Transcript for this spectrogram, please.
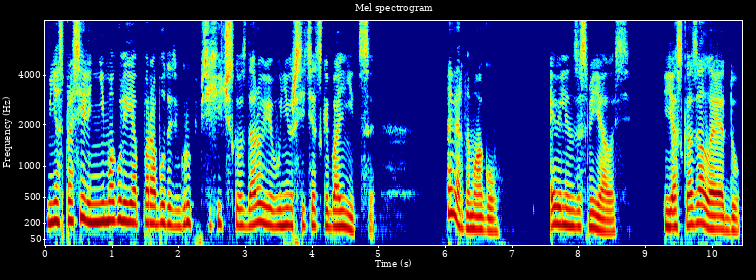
Меня спросили, не могу ли я поработать в группе психического здоровья в университетской больнице. Наверное, могу. Эвелин засмеялась. Я сказала Эду,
